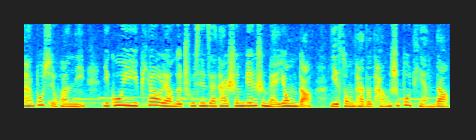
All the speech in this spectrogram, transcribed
他不喜欢你，你故意漂亮的出现在他身边是没用的。你送他的糖是不甜的。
